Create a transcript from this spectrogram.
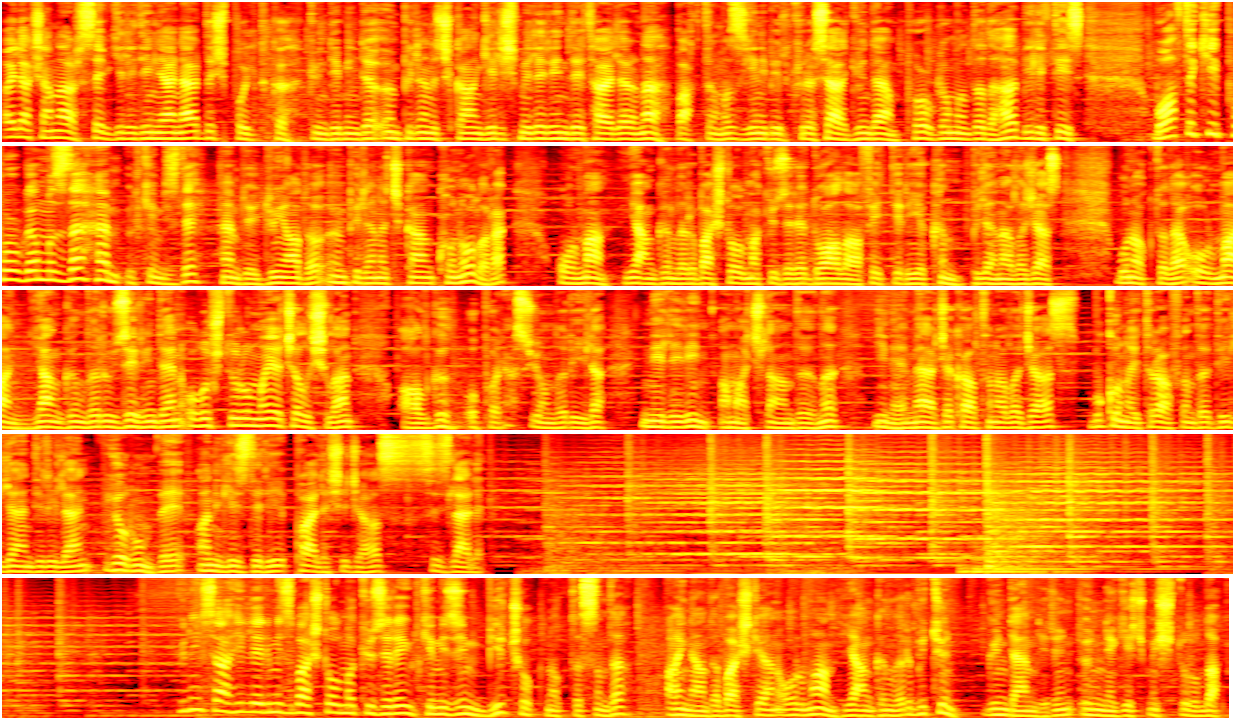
Hayırlı akşamlar sevgili dinleyenler. Dış politika gündeminde ön plana çıkan gelişmelerin detaylarına baktığımız yeni bir küresel gündem programında daha birlikteyiz. Bu haftaki programımızda hem ülkemizde hem de dünyada ön plana çıkan konu olarak orman yangınları başta olmak üzere doğal afetleri yakın plan alacağız. Bu noktada orman yangınları üzerinden oluşturulmaya çalışılan algı operasyonlarıyla nelerin amaçlandığını yine mercek altına alacağız. Bu konu etrafında dillendirilen yorum ve analizleri paylaşacağız sizlerle. Güney sahillerimiz başta olmak üzere ülkemizin birçok noktasında aynı anda başlayan orman yangınları bütün gündemlerin önüne geçmiş durumda.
